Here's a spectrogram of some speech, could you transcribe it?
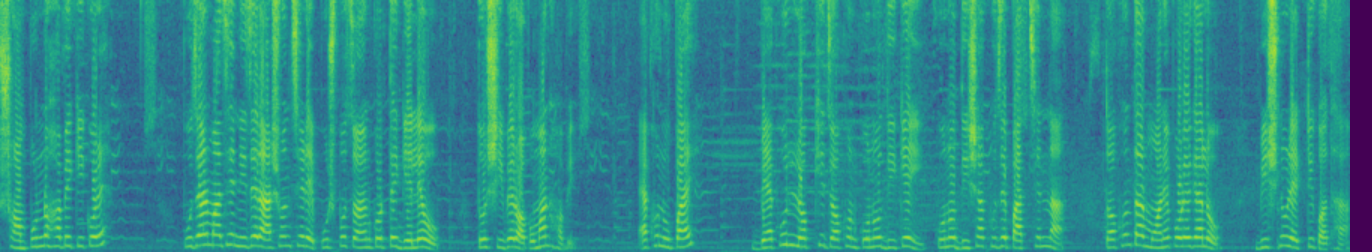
সম্পূর্ণ হবে কি করে? পূজার মাঝে নিজের আসন ছেড়ে পুষ্প চয়ন করতে গেলেও তো শিবের অপমান হবে। এখন উপায়? ব্যাকুল লক্ষ্মী যখন কোনো দিকেই কোনো দিশা খুঁজে পাচ্ছেন না, তখন তার মনে পড়ে গেল বিষ্ণুর একটি কথা।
